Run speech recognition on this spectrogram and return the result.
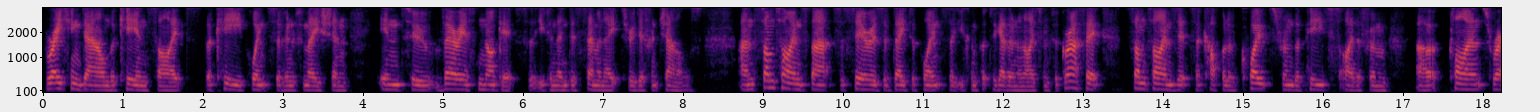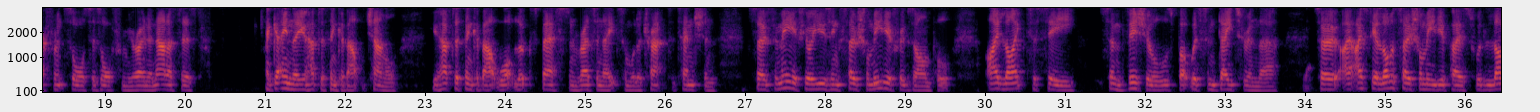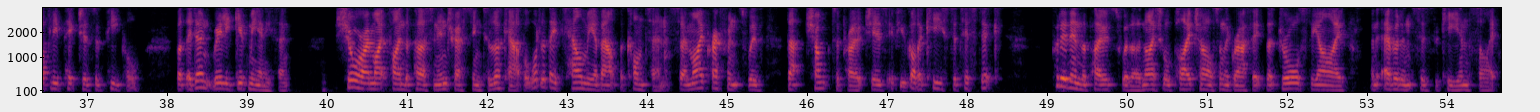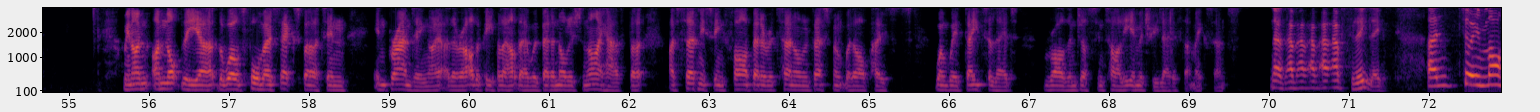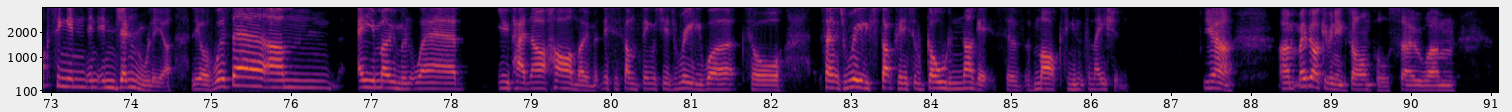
breaking down the key insights, the key points of information into various nuggets that you can then disseminate through different channels. And sometimes that's a series of data points that you can put together in a nice infographic. Sometimes it's a couple of quotes from the piece, either from uh, clients, reference sources, or from your own analysis. Again, though, you have to think about the channel. You have to think about what looks best and resonates and will attract attention. So for me, if you're using social media, for example, I like to see some visuals, but with some data in there. Yeah. So I, I see a lot of social media posts with lovely pictures of people but they don't really give me anything. Sure, I might find the person interesting to look at, but what do they tell me about the content? So, my preference with that chunked approach is if you've got a key statistic, put it in the post with a nice little pie chart and a graphic that draws the eye and evidences the key insight. I mean, I'm, I'm not the, uh, the world's foremost expert in, in branding. I, there are other people out there with better knowledge than I have, but I've certainly seen far better return on investment with our posts when we're data led rather than just entirely imagery led, if that makes sense. No, absolutely. And so, in marketing in, in, in general, Leo, Leo, was there um, any moment where you've had an aha moment? This is something which has really worked, or something that's really stuck with any sort of golden nuggets of, of marketing information? Yeah, um, maybe I'll give you an example. So, um,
